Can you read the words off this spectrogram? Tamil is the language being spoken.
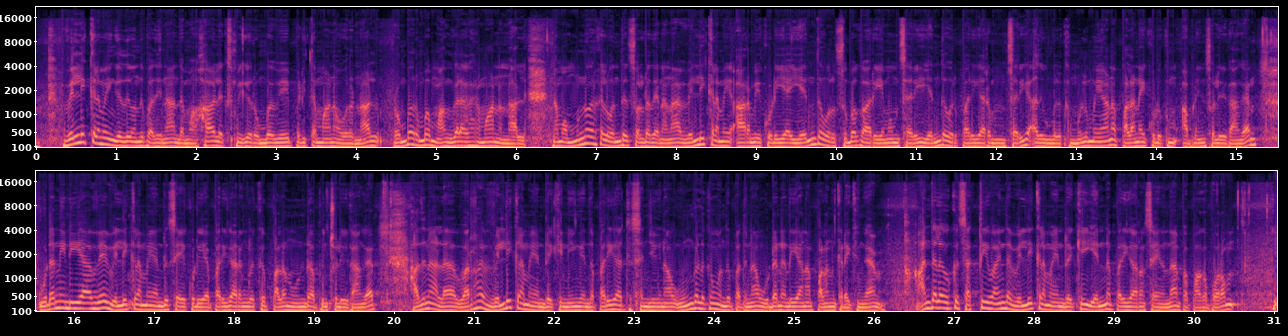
வெள்ளிக்கிழமைங்கிறது வந்து பார்த்திங்கன்னா அந்த மகாலட்சுமிக்கு ரொம்பவே பிடித்தமான ஒரு நாள். ரொம்ப ரொம்ப மங்களகரமான நாள். நம்ம முன்னோர்கள் வந்து சொல்கிறது என்னென்னா வெள்ளிக்கிழமை ஆரம்பிக்கக்கூடிய எந்த ஒரு சுபகாரியமும் சரி எந்த ஒரு பரிகாரமும் சரி அது உங்களுக்கு முழுமையான பலனை கொடுக்கும் அப்படின்னு சொல்லியிருக்காங்க. உடனடியாகவே வெள்ளிக்கிழமை அன்று செய்யக்கூடிய பரிகாரங்களுக்கு பலன் உண்டு அப்படின்னு சொல்லியிருக்காங்க. அதனால வர்ற வெள்ளிக்கிழமை அன்றைக்கு நீங்கள் இந்த பரிகாரத்தை செஞ்சீங்கன்னா உங்களுக்கும் வந்து பார்த்தீங்கன்னா உடனடியான பலன் கிடைக்குங்க. அந்தளவுக்கு சக்தி வாய்ந்த வெள்ளிக்கிழமை அன்றைக்கு என்ன பரிகாரம் செய்யணும் தான் இப்போ பார்க்க போகிறோம்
